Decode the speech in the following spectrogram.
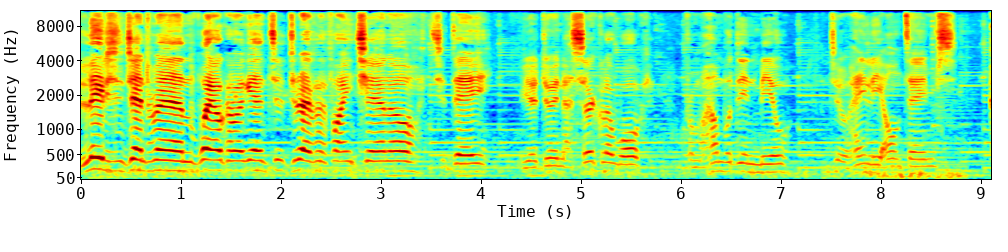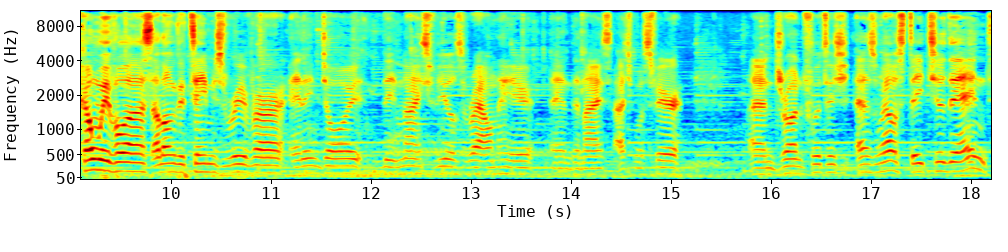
Ladies and gentlemen, welcome again to Travelling and Flying channel. Today we are doing a circular walk from Hambleden Mill to Henley on Thames. Come with us along the Thames River and enjoy the nice views around here and the nice atmosphere and drone footage as well. Stay till the end.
